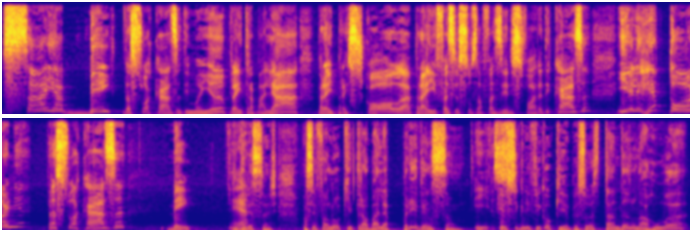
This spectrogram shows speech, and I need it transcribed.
saia bem da sua casa de manhã para ir trabalhar, para ir para a escola, para ir fazer seus afazeres fora de casa e ele retorne para sua casa bem, é? Interessante. Você falou que trabalha prevenção. Isso. Isso significa o quê? A pessoa está andando na rua,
